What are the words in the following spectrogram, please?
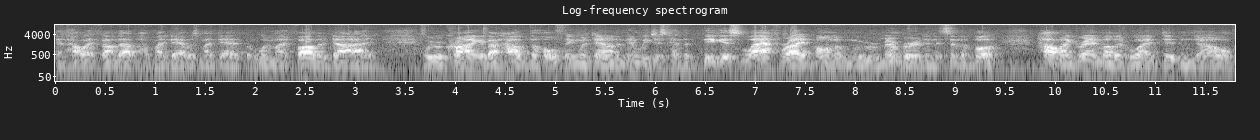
and how I found out how my dad was my dad. But when my father died, we were crying about how the whole thing went down. And then we just had the biggest laugh riot moment when we remembered, and it's in the book, how my grandmother, who I didn't know,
